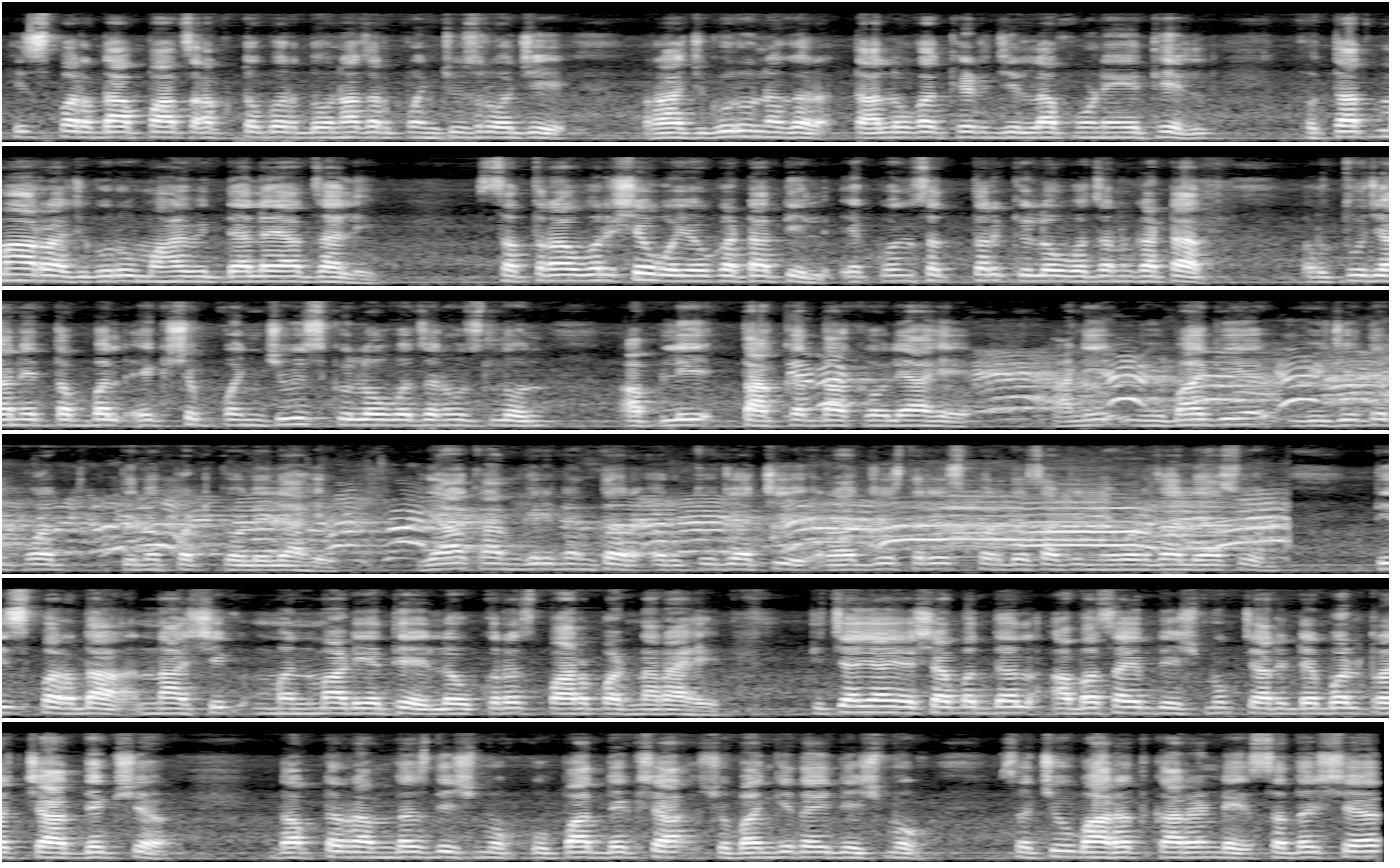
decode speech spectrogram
ही स्पर्धा पाच ऑक्टोबर दोन हजार पंचवीस रोजी राजगुरुनगर तालुका खेड जिल्हा पुणे येथील हुतात्मा राजगुरू महाविद्यालयात झाली. सतरा वर्ष वयोगटातील एकोणसत्तर किलो वजन गटात ऋतुजाने तब्बल एकशे पंचवीस किलो वजन उचलून आपली ताकद दाखवली आहे. आणि विभागीय विजेतेपद तिने पटकवलेले आहे. या कामगिरीनंतर ऋतुजाची राज्यस्तरीय स्पर्धेसाठी निवड झाली असून ती स्पर्धा नाशिक मनमाड येथे लवकरच पार पडणार आहे. तिच्या या यशाबद्दल आबासाहेब देशमुख चॅरिटेबल ट्रस्टचे अध्यक्ष डॉक्टर रामदास देशमुख उपाध्यक्षा शुभांगीताई देशमुख सचिव भारत कारंडे सदस्य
